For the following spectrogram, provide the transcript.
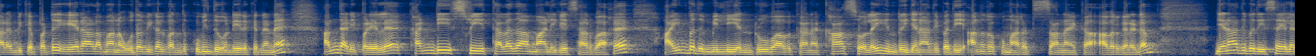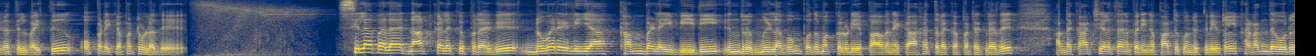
ஆரம்பிக்கப்பட்டு ஏராளமான உதவிகள் வந்து குவிந்து கொண்டிருக்கின்றன. அந்த அடிப்படையில் கண்டி ஸ்ரீ தலதா மாளிகை சார்பாக ஐம்பது மில்லியன் ரூபாவுக்கான காசோலை இன்று ஜனாதிபதி அனுரகுமார திசாநாயக்கா அவர்கள் அவர்களிடம் ஜனாதிபதி செயலகத்தில் வைத்து ஒப்படைக்கப்பட்டுள்ளது. சில பல நாட்களுக்கு பிறகு நுவரெலியா கம்பளை வீதி இன்று மீளவும் பொதுமக்களுடைய பாவனைக்காக திறக்கப்பட்டிருக்கிறது. அந்த காட்சியில் தான் இப்போ நீங்கள் பார்த்து கொண்டிருக்கிறீர்கள். கடந்த ஒரு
